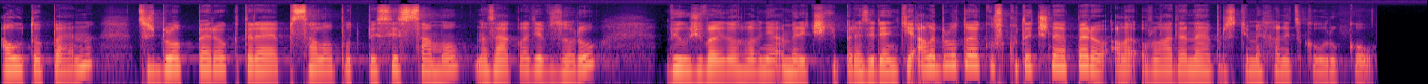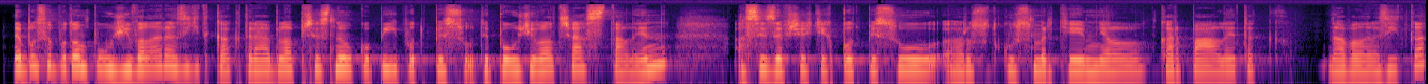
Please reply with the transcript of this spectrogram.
autopen, což bylo pero, které psalo podpisy samo na základě vzoru. Využívali to hlavně američtí prezidenti, ale bylo to jako skutečné pero, ale ovládané prostě mechanickou rukou. Nebo se potom používala razítka, která byla přesnou kopií podpisu. Ty používal třeba Stalin, asi ze všech těch podpisů rozsudků smrti měl karpály, tak dával razítka.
